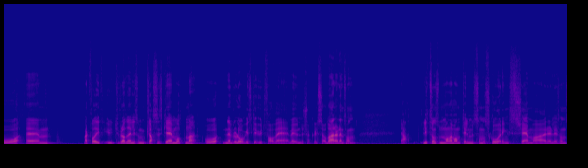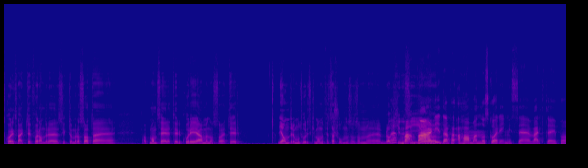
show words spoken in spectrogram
og eh, i hvert fall ut fra den liksom klassiske måten, da, og nevrologiske utfall ved, ved undersøkelse. Og der er det en sånn ja, litt sånn som man er vant til med sånne skåringsskjemaer eller sånne skåringsverktøy for andre sykdommer også. At, det, at man ser etter Korea, men også etter de andre motoriske manifestasjonene, sånn som bradykinesi Hva, hva er de, da? Har man noe skåringsverktøy på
